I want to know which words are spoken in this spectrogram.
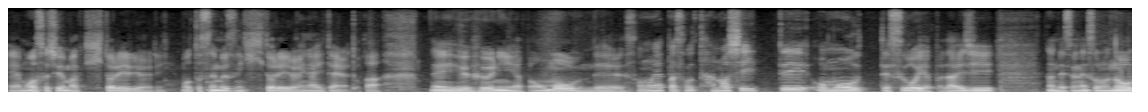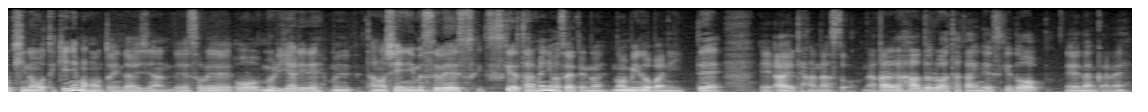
えー、もう少しうまく聞き取れるように、もっとスムーズに聞き取れるようになりたいなとか、ね、いうふうにやっぱ思うんで、そのやっぱその楽しいって思うってすごいやっぱ大事なんですよね。その脳機能的にも本当に大事なんで、それを無理やりね、楽しいに結びつけるためにもそうやって飲みの場に行って、えー、あえて話すと。なかなかハードルは高いんですけど、えー、なんかね、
